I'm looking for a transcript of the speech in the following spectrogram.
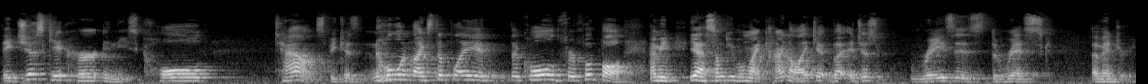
They just get hurt in these cold towns because no one likes to play in the cold for football. I mean, yeah, some people might kind of like it, but it just raises the risk of injury.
